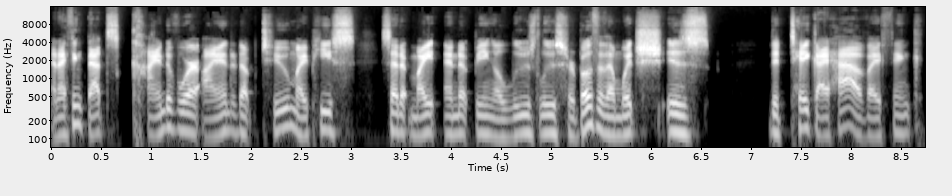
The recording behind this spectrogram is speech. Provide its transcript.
And I think that's kind of where I ended up too. My piece said it might end up being a lose lose for both of them, which is the take I have. I think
